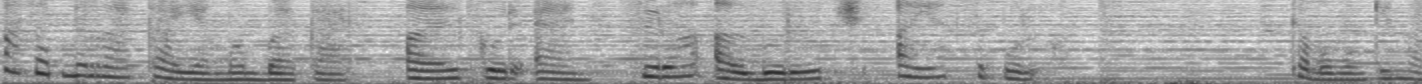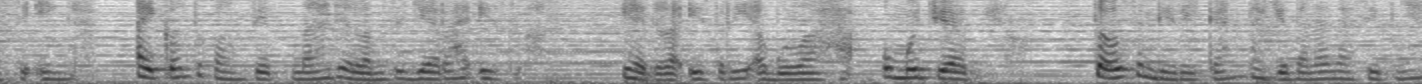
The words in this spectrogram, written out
asap neraka yang membakar. Al-Quran Surah Al-Buruj ayat 10 Kamu mungkin masih ingat ikon tukang fitnah dalam sejarah Islam. Ia adalah istri Abu Lahab, Ummu Jamil. Tahu sendiri kan bagaimana nasibnya?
